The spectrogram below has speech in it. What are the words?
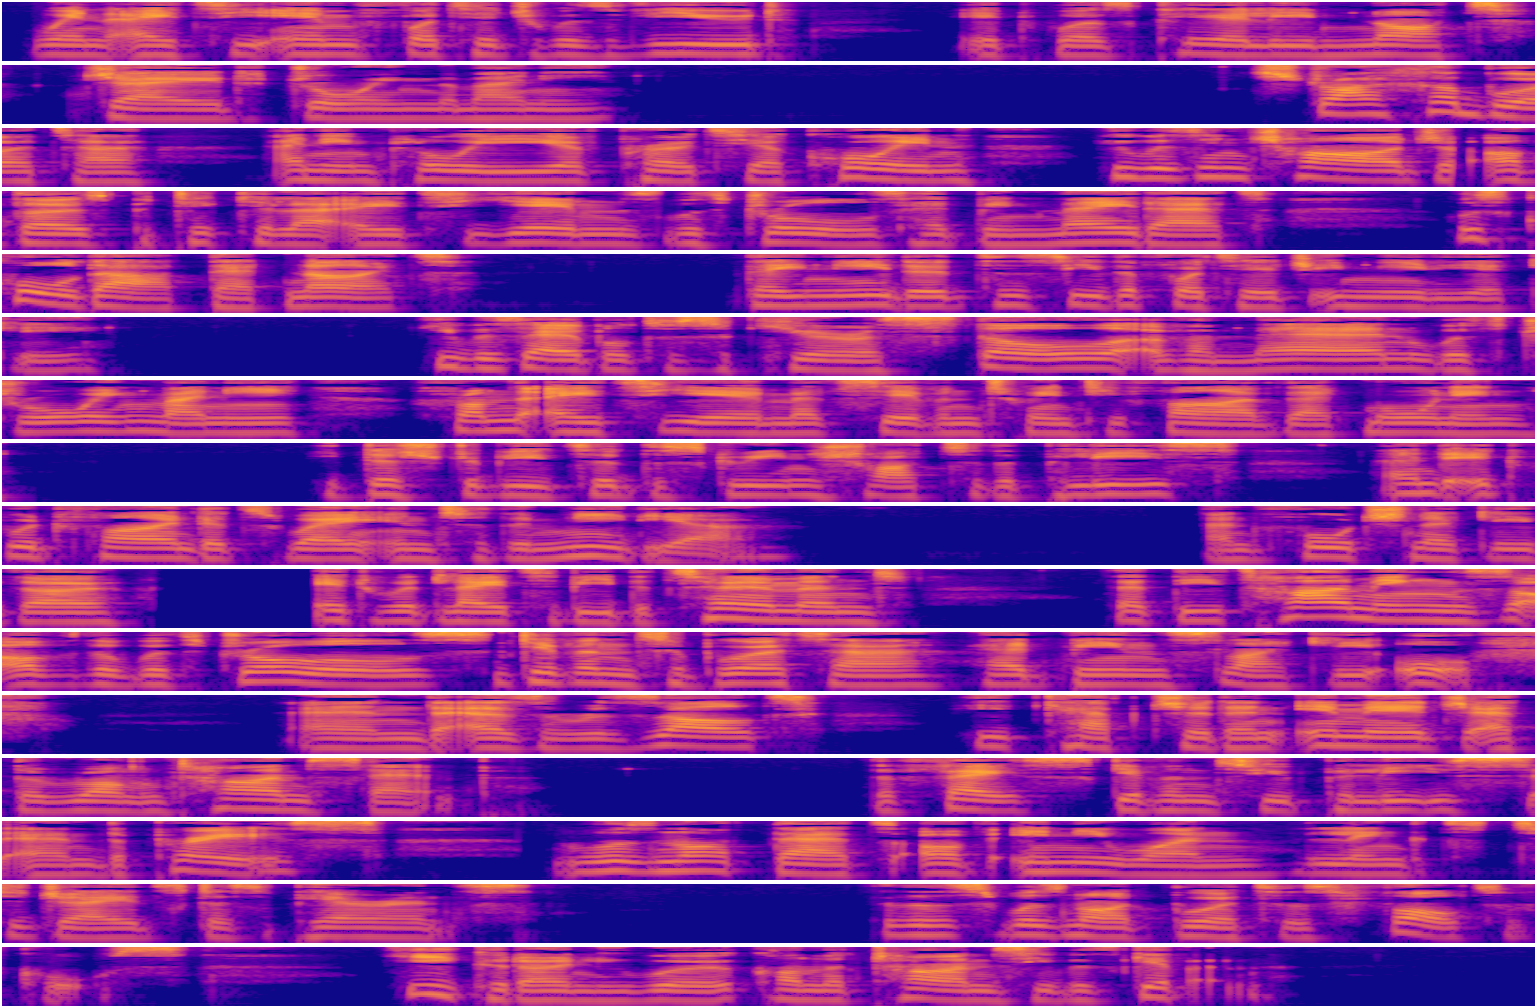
When ATM footage was viewed, it was clearly not Jade drawing the money. Streicher Botha, an employee of Protea Coin, who was in charge of those particular ATMs withdrawals had been made at, was called out that night. They needed to see the footage immediately. He was able to secure a still of a man withdrawing money from the ATM at 7.25 that morning. He distributed the screenshot to the police and it would find its way into the media. Unfortunately though, it would later be determined that the timings of the withdrawals given to Botha had been slightly off, and as a result, he captured an image at the wrong timestamp. The face given to police and the press was not that of anyone linked to Jade's disappearance. This was not Botha's fault, of course. He could only work on the times he was given.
